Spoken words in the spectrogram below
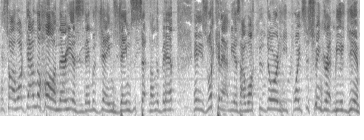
And so I walked down the hall, and there he is. His name was James. James is sitting on the bed, and he's looking at me as I walk through the door, and he points his finger at me again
